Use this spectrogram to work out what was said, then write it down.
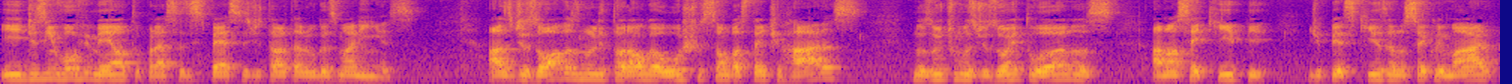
e desenvolvimento para essas espécies de tartarugas marinhas. As desovas no litoral gaúcho são bastante raras. Nos últimos 18 anos, a nossa equipe de pesquisa no Seclimar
